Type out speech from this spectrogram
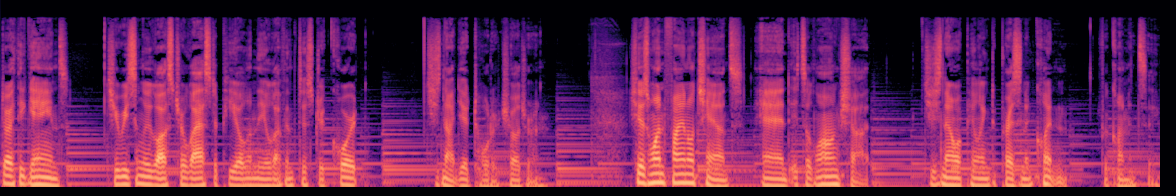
Dorothy Gaines. She recently lost her last appeal in the 11th District Court. She's not yet told her children. She has one final chance, and it's a long shot. She's now appealing to President Clinton for clemency.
